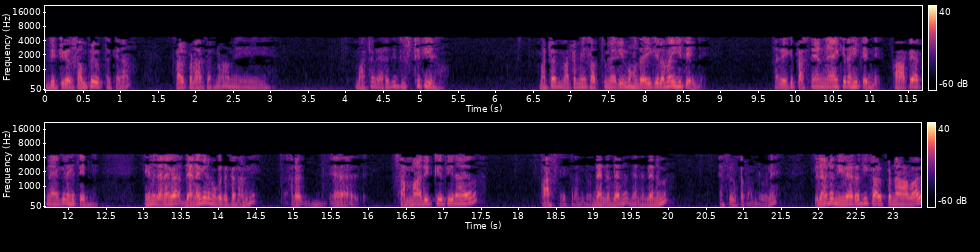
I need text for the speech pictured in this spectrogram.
දිට්ඨිගත සංප්‍රයුක්ත කෙනා කල්පනා කරනවා මේ මට වැරදි දෘෂ්ටි තියෙනවා මට මට මේ සත්තු මැරීම හොඳයි කියලාමයි හිතෙන්නේ හරි ඒකේ ප්‍රශ්නයක් නැහැ කියලා හිතෙන්නේ පාපයක් නැහැ කියලා හිතෙන්නේ එහෙම දැනගෙන මොකද කරන්නේ අර සම්මාදිට්ඨිය තියන අයව ආශ්‍රය කරන්න ඕනේ. දැන දැන දැන දැනම ඇසුරු කරන්න ඕනේ. ඊළඟට නිවැරදි කල්පනාවල්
